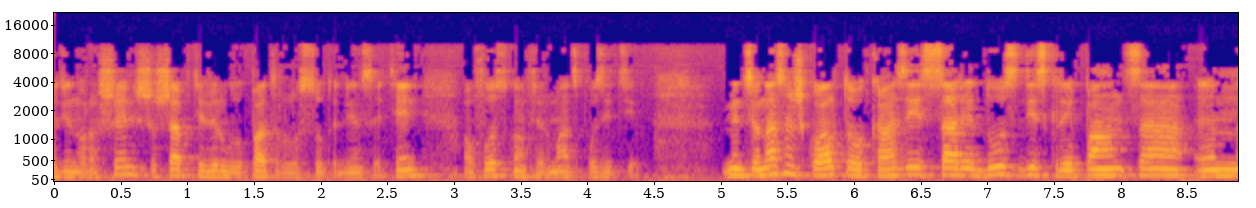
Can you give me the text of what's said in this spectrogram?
7,6% din orașeni și 7,4% din săteni au fost confirmați pozitiv. menționasem și cu altă ocazie, s-a redus discrepanța în,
